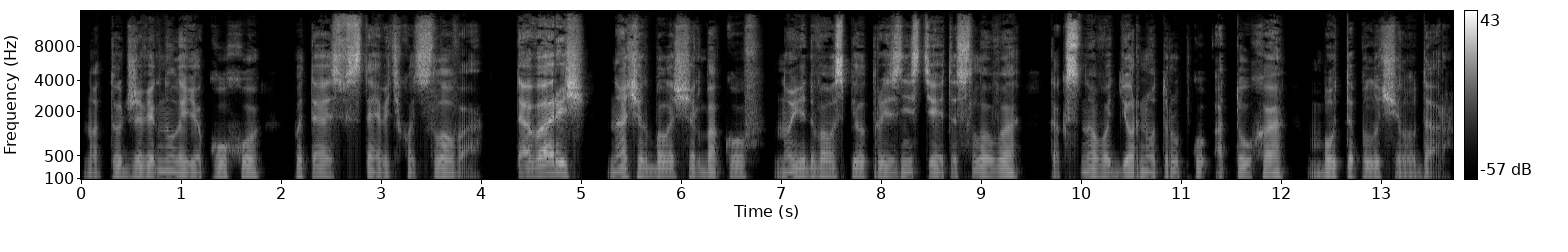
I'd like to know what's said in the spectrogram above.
но тут же вернул ее к уху, пытаясь вставить хоть слово. «Товарищ!» – начал было Щербаков, но едва успел произнести это слово, как снова дернул трубку от уха, будто получил удар.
